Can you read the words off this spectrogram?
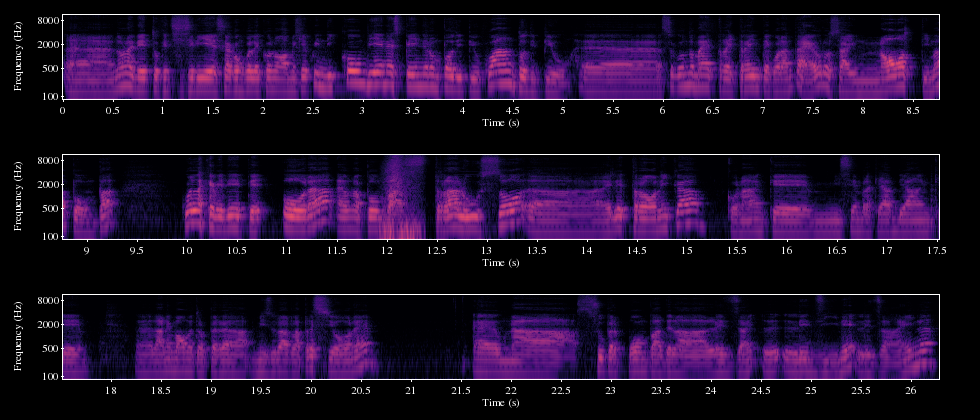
eh, non è detto che ci si riesca con quelle economiche, quindi conviene spendere un po' di più. Quanto di più? Eh, secondo me tra i 30 e i 40 euro sai un'ottima pompa. Quella che vedete ora è una pompa stralusso, eh, elettronica, con anche, mi sembra che abbia anche eh, l'anemometro per misurare la pressione. È una super pompa della Lezine, Lezine,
